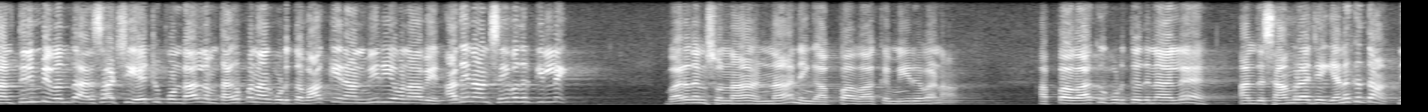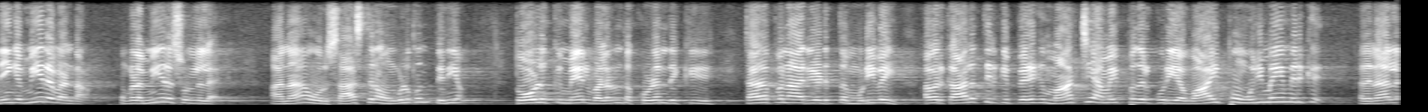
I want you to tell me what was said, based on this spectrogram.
நான் திரும்பி வந்து அரசாட்சி ஏற்றுக்கொண்டால் நம் தகப்பனார் கொடுத்த வாக்கை நான் மீறியவனாவேன். அதை நான் செய்வதற்கு இல்லை பரதன் சொன்னா அண்ணா நீங்க அப்பா வாக்கை மீற வேணாம். அப்பா வாக்கு கொடுத்ததுனால அந்த சாம்ராஜ்யம் எனக்கு தான் நீங்க மீற வேண்டாம். உங்களை மீற சொல்லல. ஆனா ஒரு சாஸ்திரம் உங்களுக்கும் தெரியும். தோளுக்கு மேல் வளர்ந்த குழந்தைக்கு தகப்பனார் எடுத்த முடிவை அவர் காலத்திற்கு பிறகு மாற்றி அமைப்பதற்குரிய வாய்ப்பும் உரிமையும் இருக்கு. அதனால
